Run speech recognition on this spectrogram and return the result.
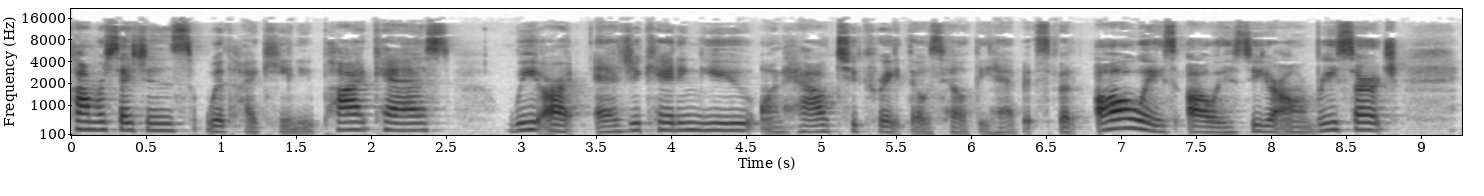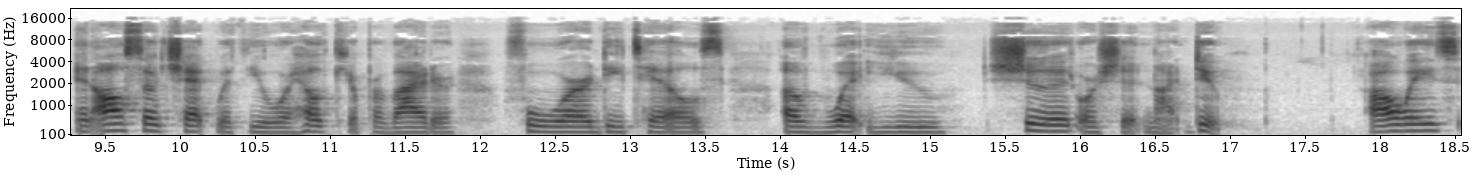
Conversations with Hicunni podcast. We are educating you on how to create those healthy habits, but always, always do your own research and also check with your healthcare provider for details of what you should or should not do. Always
